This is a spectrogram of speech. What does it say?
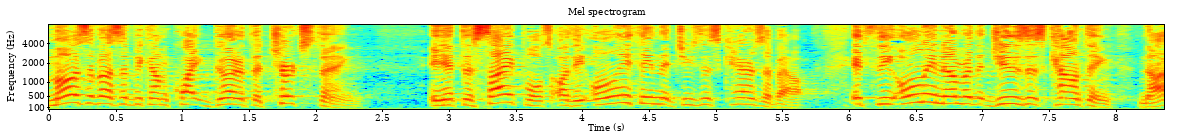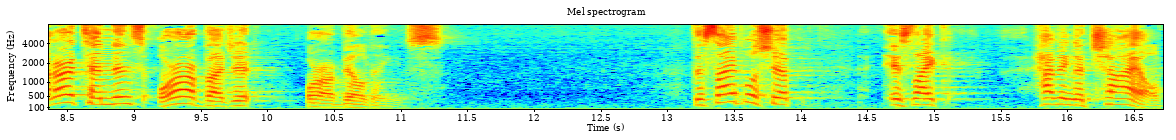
Most of us have become quite good at the church thing, and yet disciples are the only thing that Jesus cares about. It's the only number that Jesus is counting, not our attendance or our budget or our buildings. Discipleship is like having a child.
